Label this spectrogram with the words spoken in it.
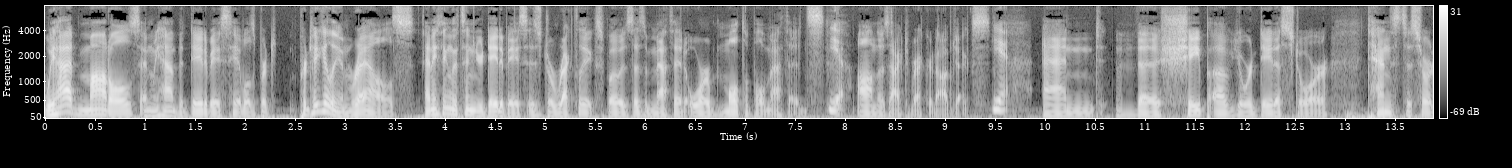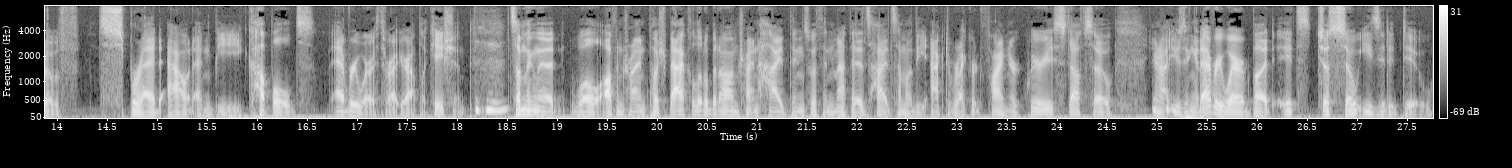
we had models and we had the database tables, but particularly in Rails, anything that's in your database is directly exposed as a method or multiple methods on those active record objects. Yeah. And the shape of your data store tends to sort of spread out and be coupled everywhere throughout your application. Mm-hmm. Something that we'll often try and push back a little bit on, try and hide things within methods, hide some of the active record finder query stuff so you're not using it everywhere, but it's just so easy to do.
